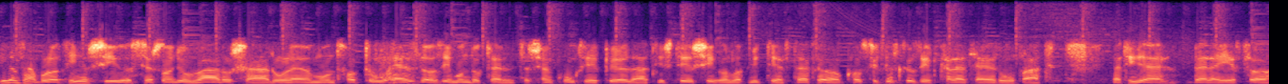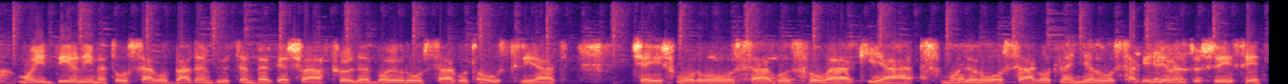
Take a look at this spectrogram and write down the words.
Igazából a térség összes nagyobb városáról elmondható ez, de azért mondok természetesen konkrét példát is. Térség alatt mit értek? A klasszikus közép-kelet-európát. Tehát ide beleért a mai Dél-Németországot, Baden-Württemberget, Svábföldet, Bajorországot, Ausztriát, Cseh és Morvországot, Szlovákiát, Magyarországot, Lengyelország egy jelentős részét.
